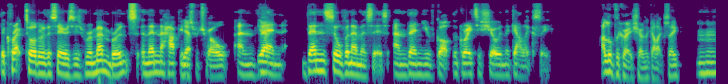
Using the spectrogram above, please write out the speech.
the correct order of the series is Remembrance and then the Happiness yep. Patrol and yep. then then Silver Nemesis, and then you've got the greatest show in the galaxy. I love the greatest show in the galaxy. Mm-hmm.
